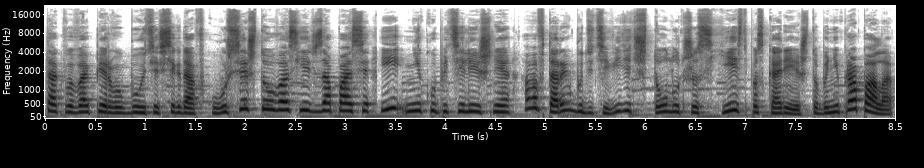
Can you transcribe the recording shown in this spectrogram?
Так вы, во-первых, будете всегда в курсе, что у вас есть в запасе, и не купите лишнее, а во-вторых, будете видеть, что лучше съесть поскорее, чтобы не пропало.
